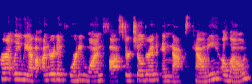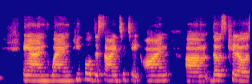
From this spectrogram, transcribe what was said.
currently we have 141 foster children in Knox County alone. And when people decide to take on um, those kiddos,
